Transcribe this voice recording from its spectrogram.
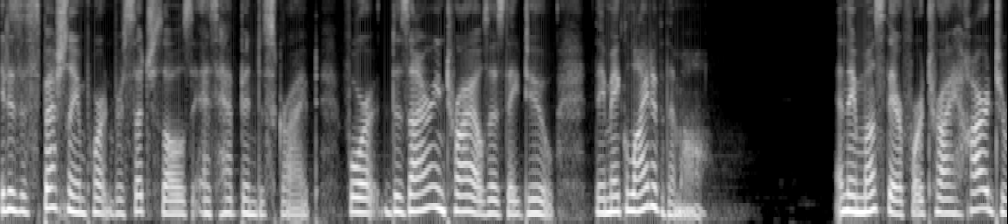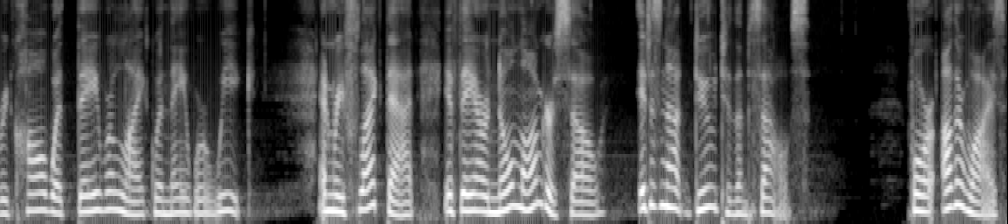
It is especially important for such souls as have been described, for desiring trials as they do, they make light of them all. And they must therefore try hard to recall what they were like when they were weak, and reflect that if they are no longer so, it is not due to themselves. For otherwise,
